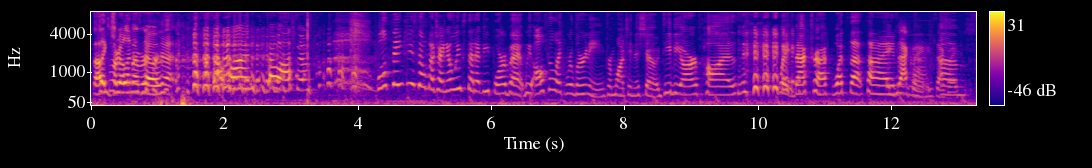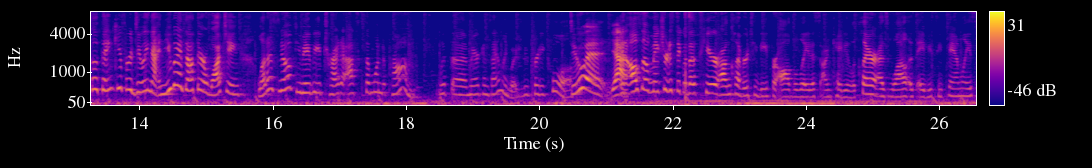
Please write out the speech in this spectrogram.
That's like drilling we'll his nose. So fun. so awesome. Well, thank you so much. I know we've said it before, but we all feel like we're learning from watching the show. DVR, pause, wait, backtrack. What's that sign? Exactly. Yeah. Exactly. Um, so thank you for doing that. And you guys out there watching, let us know if you maybe try to ask someone to prom with the American Sign Language. It'd be pretty cool. Do it. yeah. And also make sure to stick with us here on Clevver TV for all the latest on Katie Leclerc as well as ABC Families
